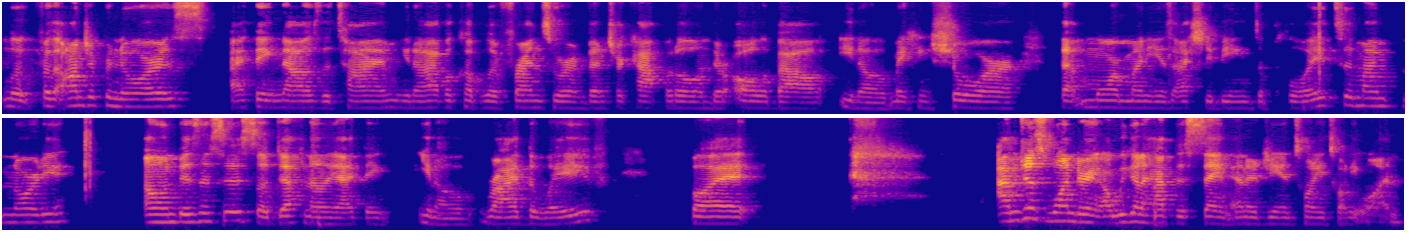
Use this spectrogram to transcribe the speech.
look for the entrepreneurs. I think now is the time. You know, I have a couple of friends who are in venture capital, and they're all about you know making sure that more money is actually being deployed to minority-owned businesses. So definitely, I think you know ride the wave. But I'm just wondering, are we going to have the same energy in 2021?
